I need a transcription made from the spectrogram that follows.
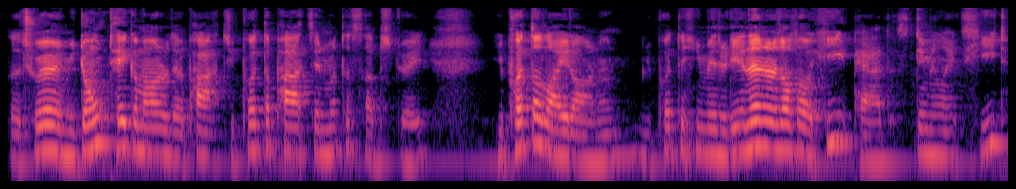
the terrarium. You don't take them out of their pots. You put the pots in with the substrate. You put the light on them. You put the humidity, and then there's also a heat pad that stimulates heat.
